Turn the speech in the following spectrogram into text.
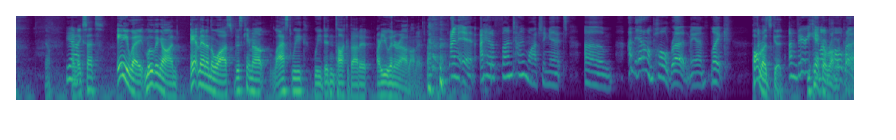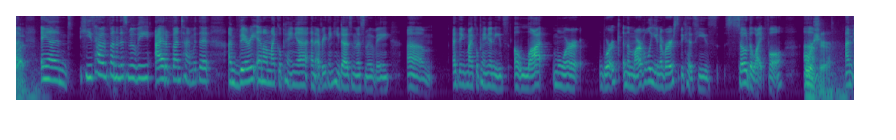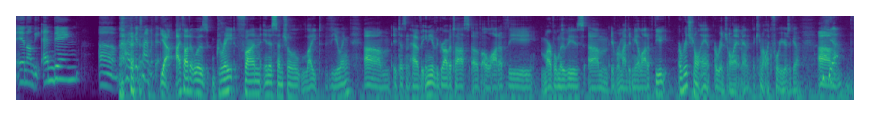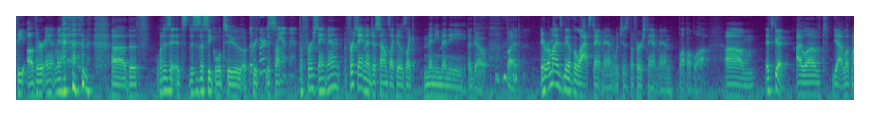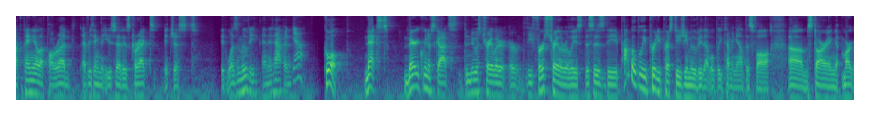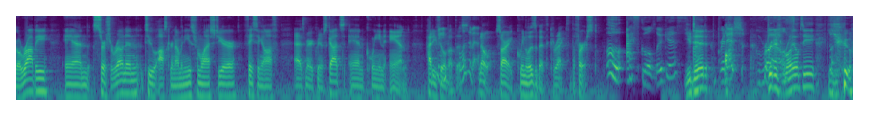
Yeah. Yeah. that makes sense. Anyway, moving on. Ant Man and the Wasp. This came out last week. We didn't talk about it. Are you in or out on it? I'm in. I had a fun time watching it. Um, I'm in on Paul Rudd, man. Like, Paul I'm Rudd's good. I'm very You can't in go on wrong Paul, with Paul Rudd. Rudd. And he's having fun in this movie. I had a fun time with it. I'm very in on Michael Pena and everything he does in this movie. Um, I think Michael Pena needs a lot more work in the Marvel universe because he's so delightful. For Um, sure. I'm in on the ending. Um, I had a good time with it. Yeah, I thought it was great, fun, inessential, light viewing. Um, it doesn't have any of the gravitas of a lot of the Marvel movies. Um, it reminded me a lot of the original Ant original Ant Man that came out like four years ago. Um, Yeah. The other Ant Man, uh, the f- what is it? It's this is a sequel to a The pre- first Ant Man. The first Ant Man. The first Ant Man just sounds like it was like many many ago, but it reminds me of the last Ant Man, which is the first Ant Man. Blah blah blah. Um, it's good. I loved, yeah, I loved Michael Pena, I loved Paul Rudd. Everything that you said is correct. It just, it was a movie and it happened. Yeah. Cool. Next, Mary Queen of Scots, the newest trailer, or the first trailer released. This is the probably pretty prestige movie that will be coming out this fall, um, starring Margot Robbie and Saoirse Ronan, two Oscar nominees from last year, facing off as Mary Queen of Scots and Queen Anne. How do you feel about this? Elizabeth. No, sorry, Queen Elizabeth, correct, the first. Ooh, I schooled Lucas. You did? British royals. British royalty. You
